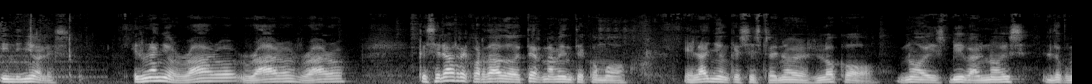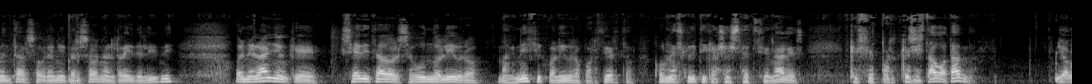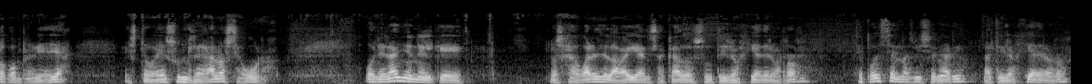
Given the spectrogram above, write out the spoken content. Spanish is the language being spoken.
Indiñoles. En un año raro, raro, raro, que será recordado eternamente como el año en que se estrenó el loco Noise, Viva el Noise, el documental sobre mi persona, el rey del indie, o en el año en que se ha editado el segundo libro, magnífico libro por cierto, con unas críticas excepcionales, que se, que se está agotando. Yo lo compraría ya. Esto es un regalo seguro. O en el año en el que los jaguares de la bahía han sacado su trilogía del horror, ¿Se puede ser más visionario? La trilogía del horror.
